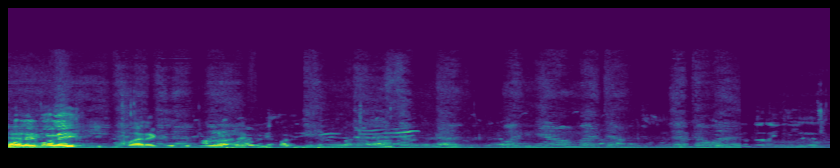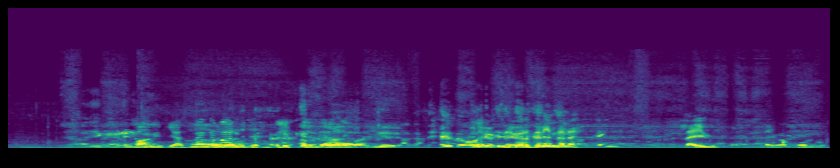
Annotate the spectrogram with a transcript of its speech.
மோலே மோலே முபாரக் வாங்க கியாஸ் தெரியும் தானே? லைவ் லைவா போடுவோம்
